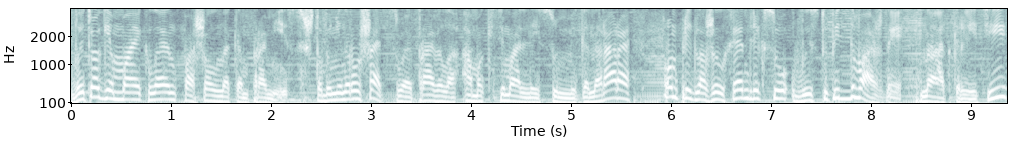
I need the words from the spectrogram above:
В итоге Майк Лэнг пошел на компромисс. Чтобы не нарушать свое правило о максимальной сумме гонорара, он предложил Хендриксу выступить дважды — на открытии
